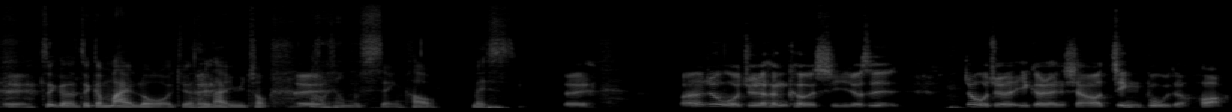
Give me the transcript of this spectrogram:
对，这个这个脉络，我觉得滥竽充数好像不行。好，没事。对，反正就我觉得很可惜，就是就我觉得一个人想要进步的话，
